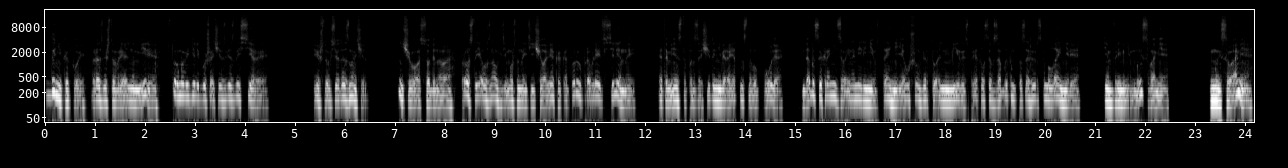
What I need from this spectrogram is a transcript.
«Да никакой, разве что в реальном мире штурмовики лягушачьей звезды серые». «И что все это значит?» «Ничего особенного, просто я узнал, где можно найти человека, который управляет Вселенной, это место под защитой невероятностного поля. Дабы сохранить свои намерения в тайне, я ушел в виртуальный мир и спрятался в забытом пассажирском лайнере. Тем временем мы с вами... «Мы с вами?»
